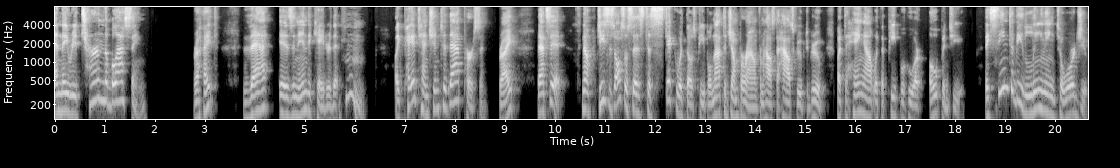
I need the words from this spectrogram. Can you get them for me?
and they return the blessing, right? That is an indicator that, hmm, like pay attention to that person, right? That's it. Now, Jesus also says to stick with those people, not to jump around from house to house, group to group, but to hang out with the people who are open to you. They seem to be leaning towards you,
